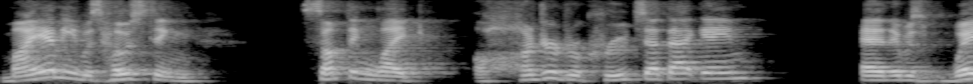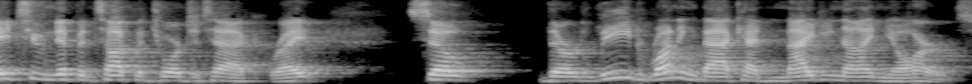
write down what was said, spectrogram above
Miami was hosting something like 100 recruits at that game. And it was way too nip and tuck with Georgia Tech, right? So their lead running back had 99 yards.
